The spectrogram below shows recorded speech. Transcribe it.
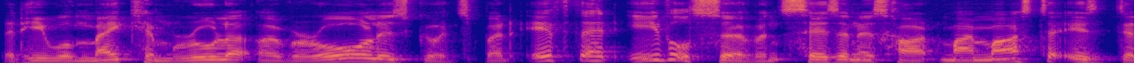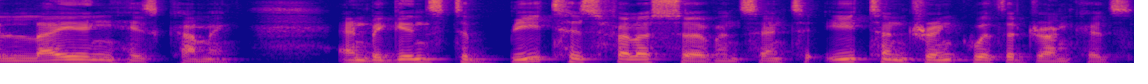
that he will make him ruler over all his goods. But if that evil servant says in his heart, My master is delaying his coming, and begins to beat his fellow servants and to eat and drink with the drunkards,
